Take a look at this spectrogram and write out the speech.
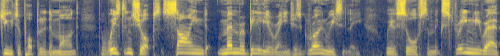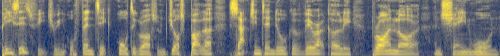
due to popular demand, the Wisden shop's signed memorabilia range has grown recently. We have sourced some extremely rare pieces featuring authentic autographs from Jos Buttler, Sachin Tendulkar, Virat Kohli, Brian Lara, and Shane Warne.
